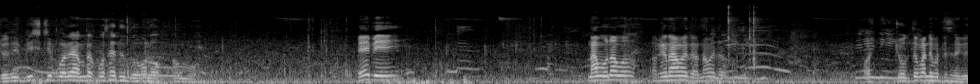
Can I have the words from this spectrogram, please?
যদি বৃষ্টি পড়ে, আমরা কোথায় ঢুকবো বলো, আম্মু? বেবি নামো নামো ওকে নামাই দাও নামাই দাও চোখ দিয়ে পানি পড়তেছে নাকি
